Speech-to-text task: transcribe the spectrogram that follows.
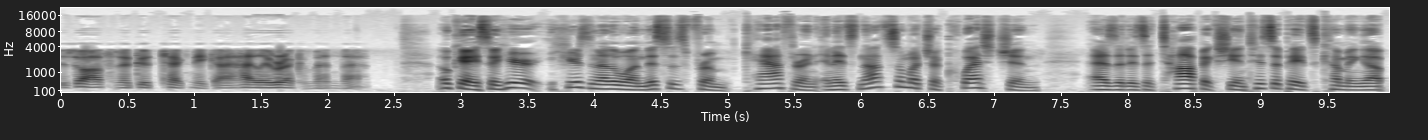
is often a good technique. I highly recommend that. Okay, so here here's another one. This is from Catherine, and it's not so much a question as it is a topic she anticipates coming up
